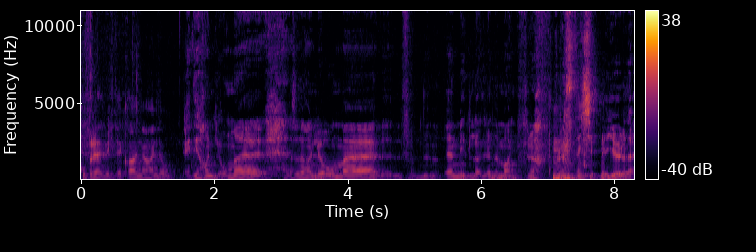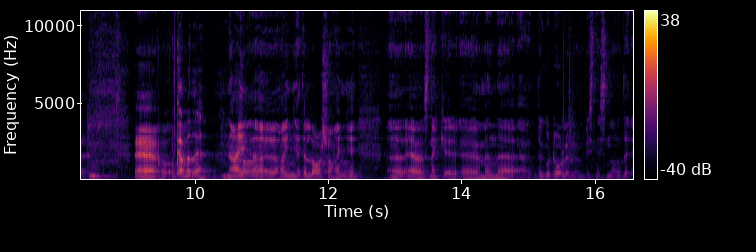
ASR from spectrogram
Hvorfor er det viktig? Hva det handler om? Det handler jo om eh, altså Det handler om eh, en middelaldrende mann fra, fra Steinkjer. Det gjør jo det. Eh, og- Hvem er det? Nei, eh, han heter Lars, og han Eh, Jeg er snekker, eh, men eh, det går dårlig med businessen. Og det,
